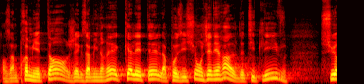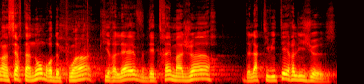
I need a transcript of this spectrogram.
Dans un premier temps, j'examinerai quelle était la position générale de Tite-Live sur un certain nombre de points qui relèvent des traits majeurs de l'activité religieuse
